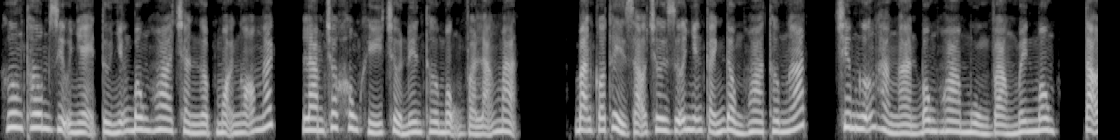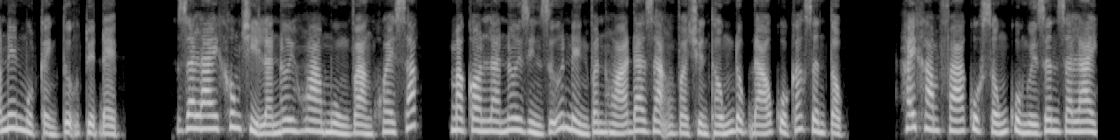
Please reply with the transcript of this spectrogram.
Hương thơm dịu nhẹ từ những bông hoa tràn ngập mọi ngõ ngách, làm cho không khí trở nên thơ mộng và lãng mạn. Bạn có thể dạo chơi giữa những cánh đồng hoa thơm ngát, chiêm ngưỡng hàng ngàn bông hoa mùng vàng mênh mông, tạo nên một cảnh tượng tuyệt đẹp. Gia Lai không chỉ là nơi hoa mùng vàng khoe sắc, mà còn là nơi gìn giữ nền văn hóa đa dạng và truyền thống độc đáo của các dân tộc. Hãy khám phá cuộc sống của người dân Gia Lai,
